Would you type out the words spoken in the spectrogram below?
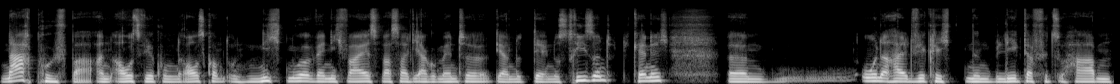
nachprüfbar an Auswirkungen rauskommt und nicht nur, wenn ich weiß, was halt die Argumente der, der Industrie sind, die kenne ich, ähm, ohne halt wirklich einen Beleg dafür zu haben,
